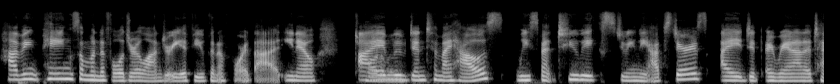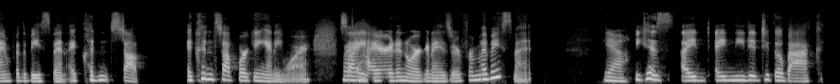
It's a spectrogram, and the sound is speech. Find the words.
having paying someone to fold your laundry if you can afford that you know I moved into my house. We spent two weeks doing the upstairs. I did. I ran out of time for the basement. I couldn't stop. I couldn't stop working anymore. So Right. I hired an organizer for my basement Yeah. because I I needed to go back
